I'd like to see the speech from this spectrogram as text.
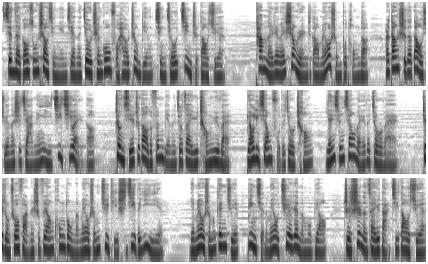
先在高宗绍兴年间呢，就陈公甫还有郑炳请求禁止道学，他们呢认为圣人之道没有什么不同的。而当时的道学呢，是假名以记其伪的。正邪之道的分别呢，就在于诚与伪。表里相符的就是诚，言行相违的就是伪。这种说法呢是非常空洞的，没有什么具体实际的意义，也没有什么根据，并且呢没有确认的目标，只是呢在于打击道学。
